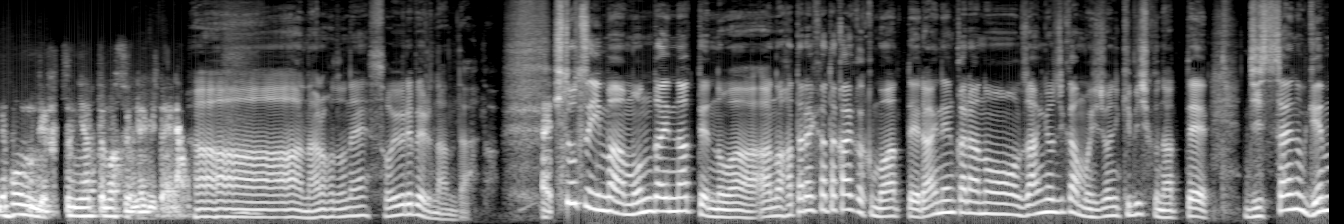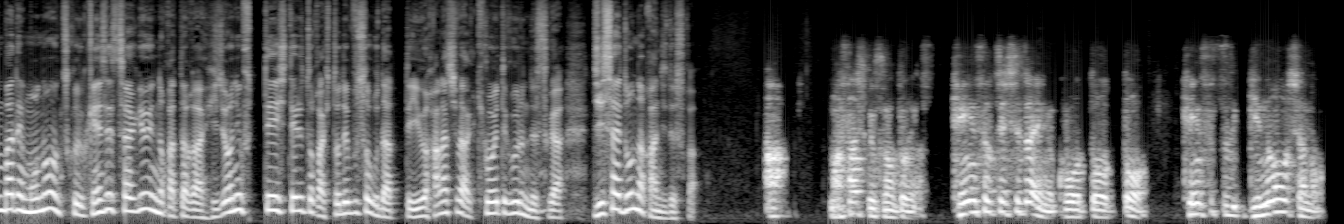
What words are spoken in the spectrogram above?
日本で普通にやってますよね、みたいな。ああなるほどねそういうレベルなんだ。はい一つ今問題になってるのはあの働き方改革もあって来年からあの残業時間も非常に厳しくなって実際の現場で物を作る建設作業員の方が非常に不定しているとか人手不足だっていう話は聞こえてくるんですが実際どんな感じですか？あ、まさしくその通りです。建設資材の高騰と、建設技能者の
